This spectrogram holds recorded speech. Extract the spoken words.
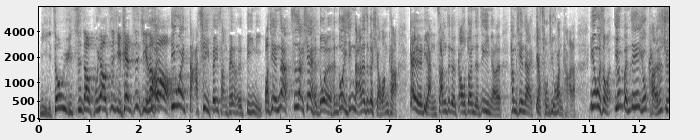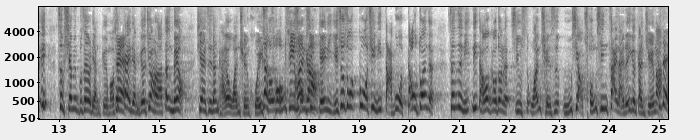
你终于知道不要自己骗自己了哈，因为打气非常非常的低迷。抱歉，那事实上现在很多人很多已经拿了这个小黄卡，盖了两张这个高端的这个疫苗了，他们现在要重新换卡了。因为为什么？原本这些有卡的他觉得，哎，这下面不是还有两格吗？再盖两格就好了。但是没有，现在这张卡要完全回收，重新换卡，重新给你。也就是说，过去你打过高端的，甚至你你打过高端的，几乎是完全是无效，重新再来的一个感觉嘛？不是。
